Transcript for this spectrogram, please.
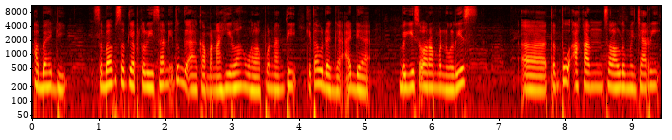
abadi. Sebab setiap tulisan itu nggak akan pernah hilang walaupun nanti kita udah nggak ada. Bagi seorang penulis, uh, tentu akan selalu mencari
